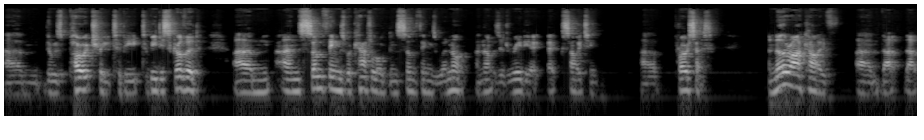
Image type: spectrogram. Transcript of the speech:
Um, there was poetry to be to be discovered, um, and some things were catalogued and some things were not, and that was a really exciting uh, process. Another archive um, that that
